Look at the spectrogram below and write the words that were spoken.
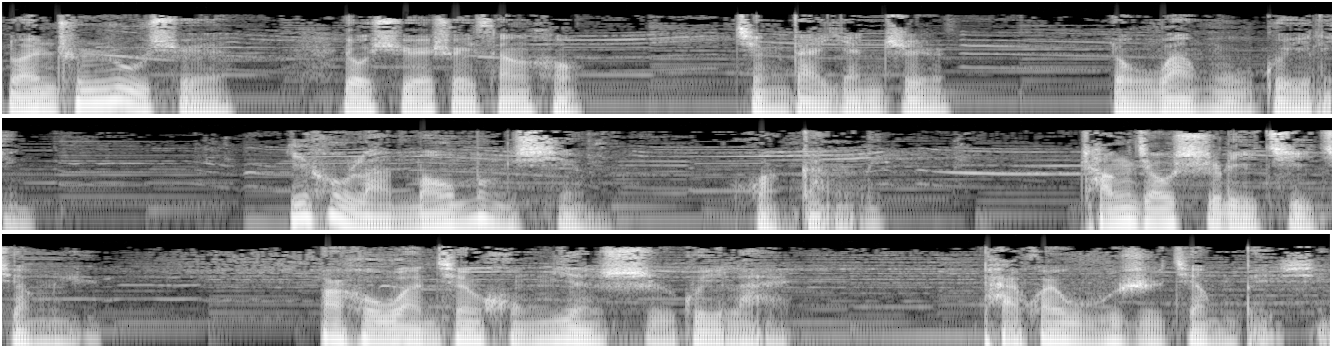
暖春入雪，有雪水三候；静待言之，有万物归零。一后懒猫梦醒，还甘霖。长焦十里寄江雨。二后万千鸿雁始归来，徘徊五日江北行。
